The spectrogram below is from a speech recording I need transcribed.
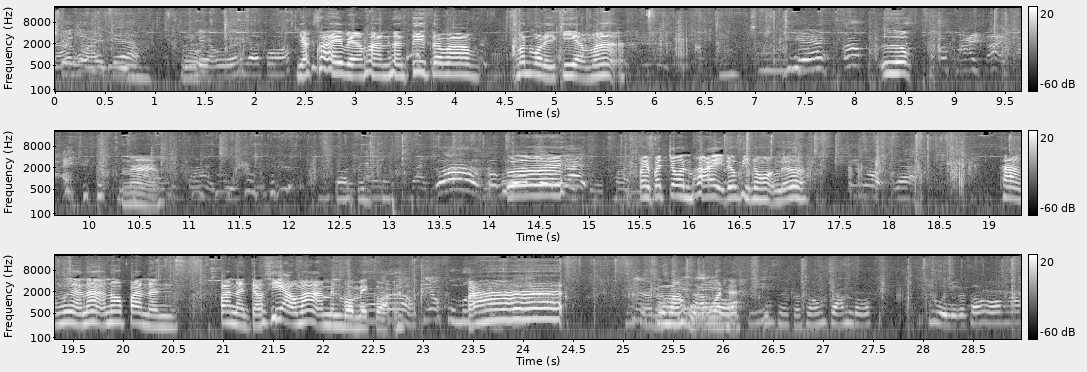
นะง่ายดีเร็วเอ้ยๆอยากใส่แบบหันทันตีแต่ว่ามันบ่ได้เกี่ยมอะเอือบน่ะเอ้ยไปประจนไพ่เด้อพี่น้องเด้อทางเมื่อน่ะเนอกป้านนั้น ป้านนั้นเจ้าเสี่ยวมาแมันบ่แม่ก่อนเที่ยวคู่มือป้าด คือมาหัวเถอะเธอก็สองสามรถอยู่นี่ก็สองรถเนาะ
